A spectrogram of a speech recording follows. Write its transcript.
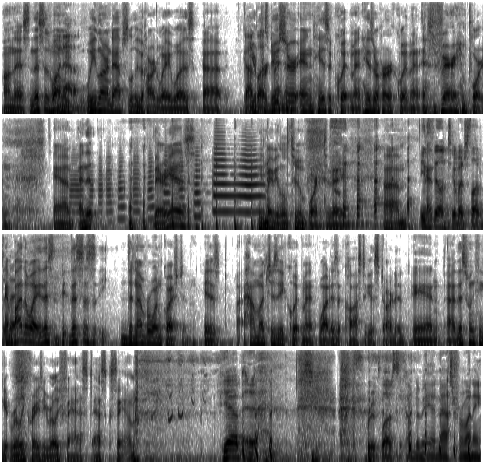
on this, and this is one Point at 'em. we, we learned absolutely the hard way, was uh, God your producer and his equipment, his or her equipment, is very important. And and it, there he is. He's maybe a little too important today. He's And- feeling too much love today. And by the way, this this is the number one question: is how much is the equipment? What does it cost to get started? And uh, this one can get really crazy really fast. Ask Sam. Yeah, but loves to come to me and ask for money.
